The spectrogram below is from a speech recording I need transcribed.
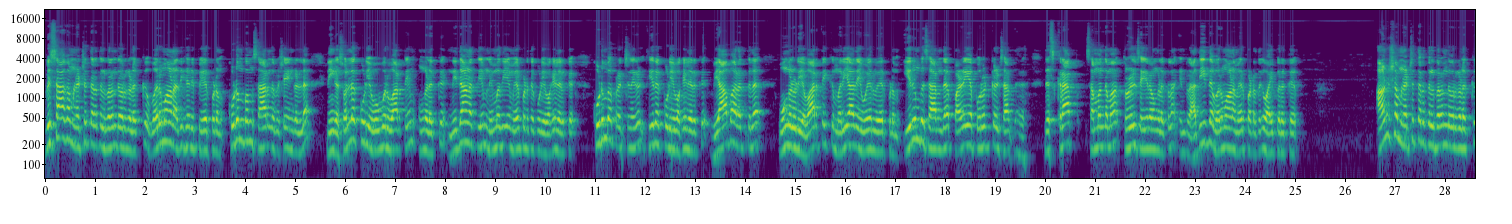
விசாகம் நட்சத்திரத்தில் பிறந்தவர்களுக்கு வருமான அதிகரிப்பு ஏற்படும். குடும்பம் சார்ந்த விஷயங்களில் நீங்கள் சொல்லக்கூடிய ஒவ்வொரு வார்த்தையும் உங்களுக்கு நிதானத்தையும் நிம்மதியையும் ஏற்படுத்தக்கூடிய வகையில் இருக்குது குடும்ப பிரச்சனைகள் தீரக்கூடிய வகையில் இருக்குது வியாபாரத்தில் உங்களுடைய வார்த்தைக்கு மரியாதை உயர்வு ஏற்படும். இரும்பு சார்ந்த பழைய பொருட்கள் சார்ந்த இந்த ஸ்கிராப் சம்பந்தமாக தொழில் செய்கிறவங்களுக்கெல்லாம் இன்று அதீத வருமானம் ஏற்படுறதுக்கு வாய்ப்பு இருக்குது அனுஷம் நட்சத்திரத்தில் பிறந்தவர்களுக்கு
